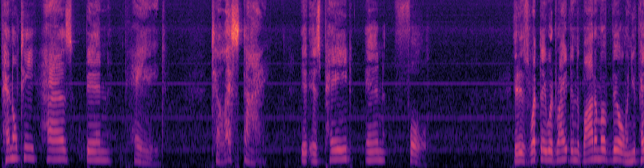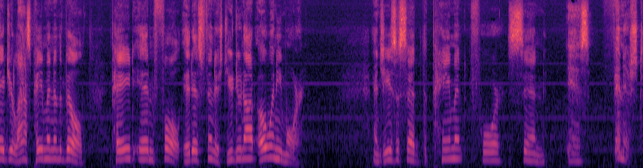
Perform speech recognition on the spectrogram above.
penalty has been paid. Telestai. It is paid in full. It is what they would write in the bottom of a bill when you paid your last payment in the bill. Paid in full. It is finished. You do not owe anymore. And Jesus said, the payment for sin is finished.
